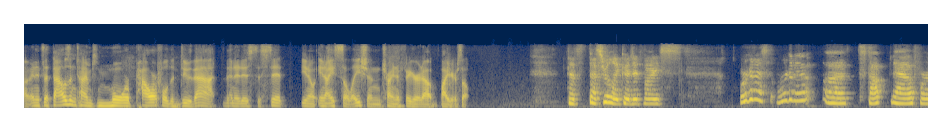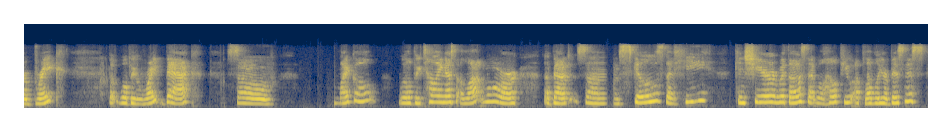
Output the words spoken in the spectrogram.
Uh, and it's a thousand times more powerful to do that than it is to sit you know in isolation trying to figure it out by yourself. That's that's really good advice we're gonna we're gonna uh, stop now for a break but we'll be right back so michael will be telling us a lot more about some skills that he can share with us that will help you uplevel your business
